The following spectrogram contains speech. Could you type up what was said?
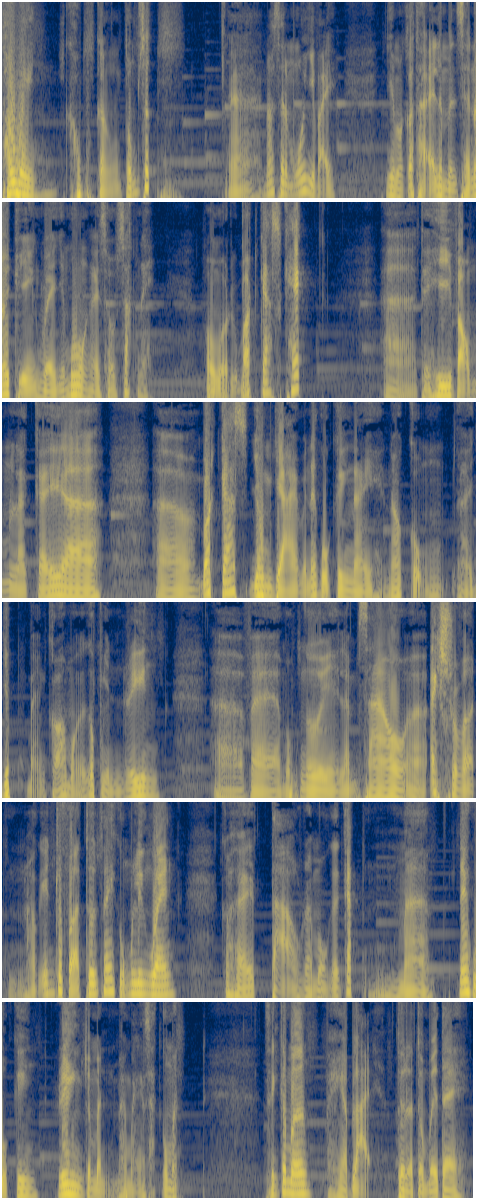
thói quen không cần tốn sức à nó sẽ là mối như vậy. Nhưng mà có thể là mình sẽ nói chuyện về những mối quan hệ sâu sắc này vào một podcast khác. À thì hy vọng là cái uh, uh, podcast dông dài về networking này nó cũng uh, giúp bạn có một cái góc nhìn riêng uh, về một người làm sao uh, extrovert hoặc introvert tôi thấy cũng liên quan có thể tạo ra một cái cách mà networking riêng cho mình bằng bản sắc của mình. Xin cảm ơn và hẹn gặp lại. Tôi là tùng bt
